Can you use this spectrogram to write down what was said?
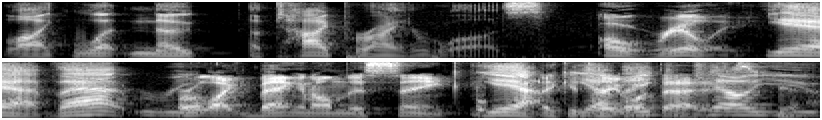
like what note a typewriter was. Oh, really? Yeah, that. Re- Or like banging on this sink. yeah, They could yeah, tell you they what could that is. tell you.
